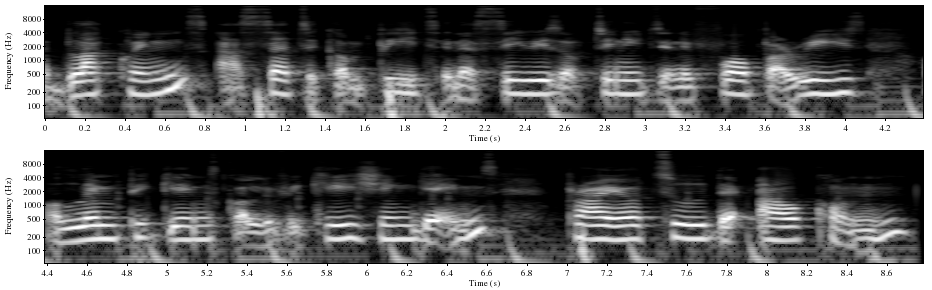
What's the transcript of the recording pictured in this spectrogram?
The Black Queens are set to compete in a series of 2024 Paris Olympic Games qualification games prior to the ALCON.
